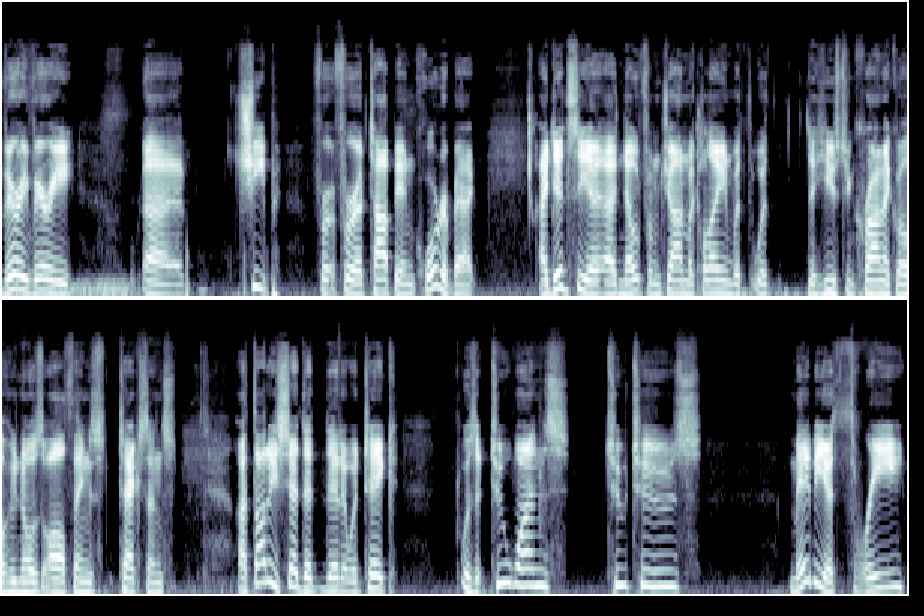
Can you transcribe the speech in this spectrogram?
very very uh, cheap for for a top end quarterback. I did see a, a note from John McClain with with the Houston Chronicle, who knows all things Texans. I thought he said that, that it would take was it two ones, two twos, maybe a three,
